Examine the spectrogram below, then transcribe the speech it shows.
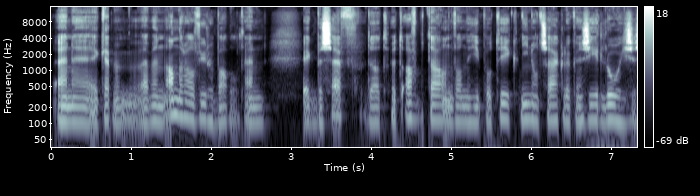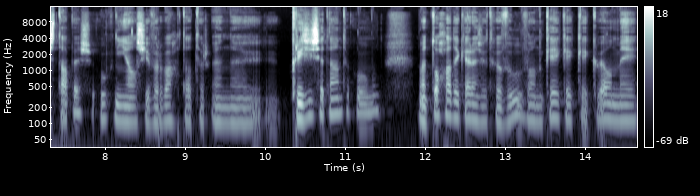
En uh, ik heb we hebben een anderhalf uur gebabbeld. En ik besef dat het afbetalen van de hypotheek niet noodzakelijk een zeer logische stap is. Ook niet als je verwacht dat er een uh, crisis zit aan te komen. Maar toch had ik ergens het gevoel van, kijk, ik, ik wil mij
